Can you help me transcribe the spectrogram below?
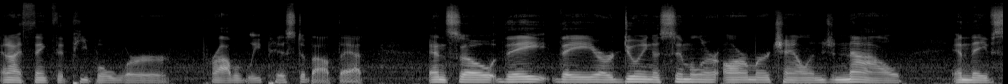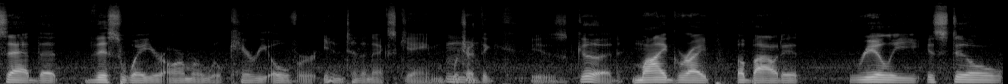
and I think that people were probably pissed about that. And so they they are doing a similar armor challenge now, and they've said that this way your armor will carry over into the next game, which I Mhm. think is good. My gripe about it really is still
